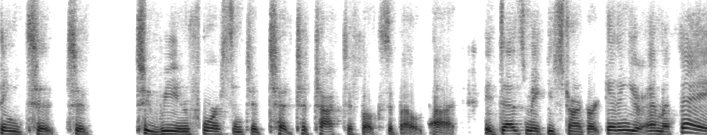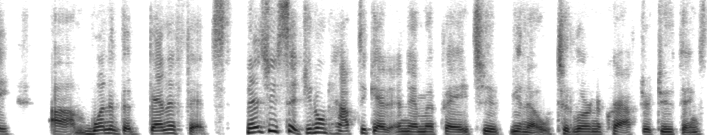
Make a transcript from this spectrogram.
thing to, to, to reinforce and to, to, to talk to folks about. Uh, it does make you stronger. Getting your MFA, um, one of the benefits as you said, you don't have to get an MFA to, you know, to learn a craft or do things,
